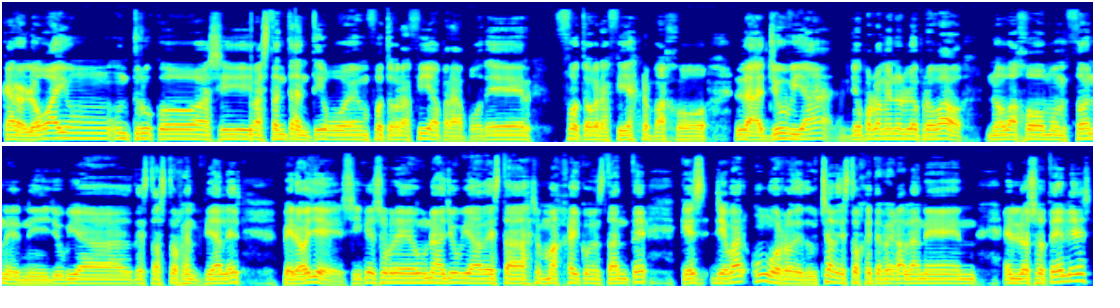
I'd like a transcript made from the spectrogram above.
Claro, luego hay un, un truco así bastante antiguo en fotografía para poder fotografiar bajo la lluvia. Yo por lo menos lo he probado, no bajo monzones ni lluvias de estas torrenciales, pero oye, sí que sobre una lluvia de estas maja y constante, que es llevar un gorro de ducha de estos que te regalan en, en los hoteles.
